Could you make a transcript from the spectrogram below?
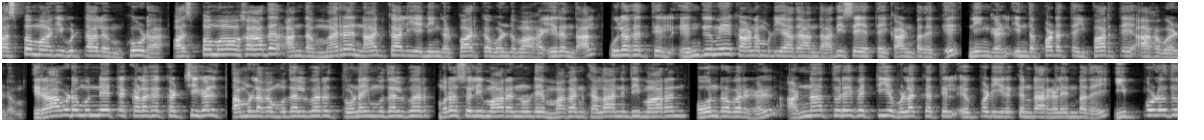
பஸ்பமாகி விட்டாலும் கூட பஸ்பமாகாத அந்த மர நாட்காலியை நீங்கள் பார்க்க வேண்டுமாக இருந்தால் உலகத்தில் எங்குமே காண முடியாத அந்த அதிசயத்தை காண்பதற்கு நீங்கள் இந்த படத்தை பார்த்தே ஆக வேண்டும். திராவிட முன்னே முன்னேற்ற கழக கட்சிகள் தமிழக முதல்வர் துணை முதல்வர் முரசொலி மாறனுடைய மகன் கலாநிதி மாறன் போன்றவர்கள் அண்ணாதுரை பற்றிய விளக்கத்தில் எப்படி இருக்கின்றார்கள் என்பதை இப்பொழுது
